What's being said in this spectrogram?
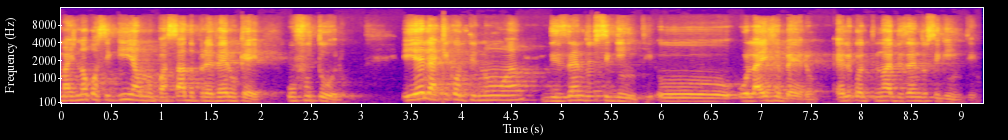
mas não conseguiam no passado prever o quê? O futuro. E ele aqui continua dizendo o seguinte, o, o Laí Ribeiro, ele continua dizendo o seguinte,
